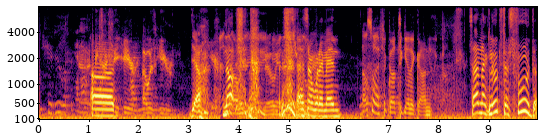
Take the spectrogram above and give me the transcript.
You sure do look like a healthy Uh, exactly here. I was here. Yeah. No, No, that's not what I meant. Also, I forgot to get a gun. Sarnac, look, there's food.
